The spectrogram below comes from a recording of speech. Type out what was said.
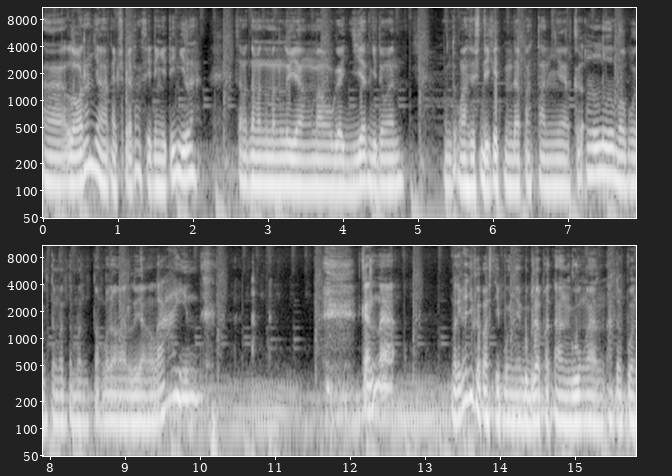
uh, lo orang jangan ekspektasi tinggi tinggi lah sama teman-teman lu yang mau gajian gitu kan untuk ngasih sedikit pendapatannya ke lu maupun teman-teman tongkrongan lu yang lain. Karena mereka juga pasti punya beberapa tanggungan ataupun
